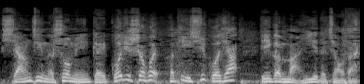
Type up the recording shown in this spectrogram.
详尽的说明，给国际社会和地区国家一个满意的交代。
